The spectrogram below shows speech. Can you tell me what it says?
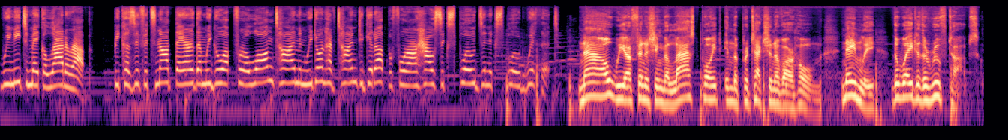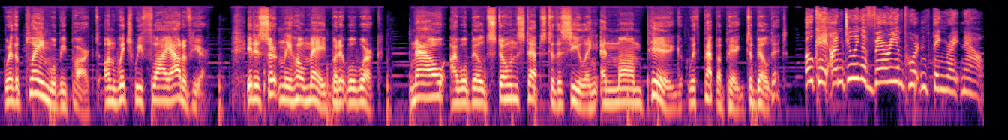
we need to make a ladder up. Because if it's not there, then we go up for a long time and we don't have time to get up before our house explodes and explode with it. Now we are finishing the last point in the protection of our home, namely, the way to the rooftops, where the plane will be parked on which we fly out of here. It is certainly homemade, but it will work. Now I will build stone steps to the ceiling and Mom Pig with Peppa Pig to build it. Okay, I'm doing a very important thing right now,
